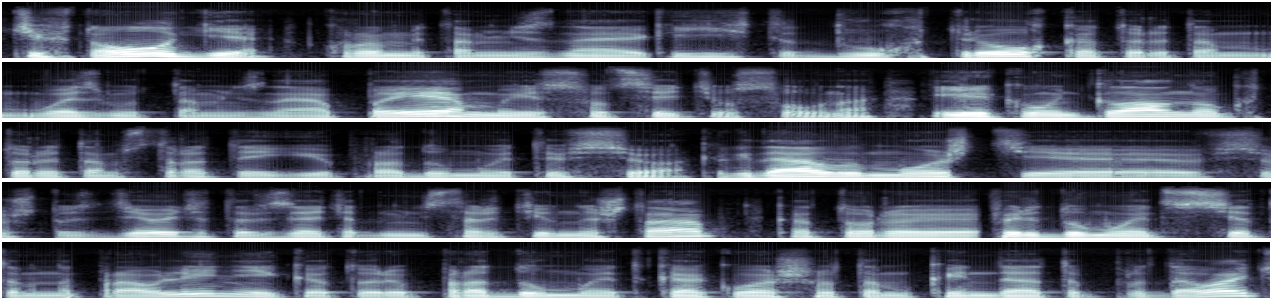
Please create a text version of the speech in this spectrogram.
технологи, кроме там, не знаю, каких-то двух трех, которые там возьмут, там, не знаю, АПМ и соцсети условно, или кого-нибудь главного, который там стратегию продумает и все. Когда вы можете все, что сделать, это взять административный штаб, который придумает все там направления, который продумает, как вашего там кандидата продавать,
